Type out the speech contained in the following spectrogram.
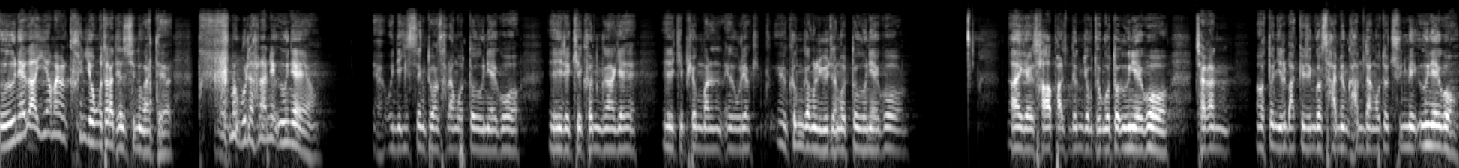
은혜가 이야말로 큰 용사가 될 수 있는 것 같아요. 다만 우리 하나님의 은혜예요. 예, 우리 일생 동안 살아온 것도 은혜고 예, 이렇게 건강하게 이렇게 병 많은 우리가 건강을 유지하는 것도 은혜고 나에게 사업할 능력 준 것도 은혜고 작은 어떤 일을 맡겨진 것 사명 감당한 것도 주님의 은혜고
